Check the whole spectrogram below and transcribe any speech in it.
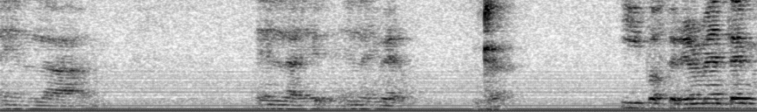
en la, en la, en la Ibero. Y posteriormente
